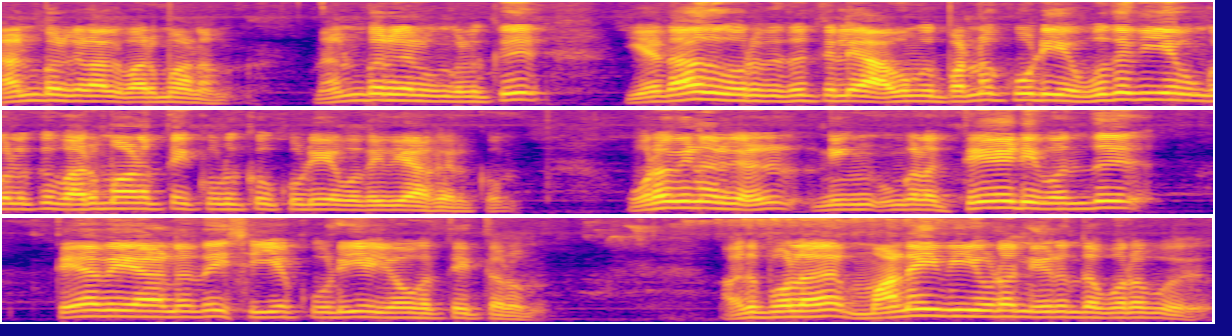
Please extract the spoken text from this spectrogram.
நண்பர்களால் வருமானம். நண்பர்கள் உங்களுக்கு ஏதாவது ஒரு விதத்தில் அவங்க பண்ணக்கூடிய உதவியை உங்களுக்கு வருமானத்தை கொடுக்கக்கூடிய உதவியாக இருக்கும். உறவினர்கள் நீங் உங்களை தேடி வந்து தேவையானதை செய்யக்கூடிய யோகத்தை தரும். அதுபோல் மனைவியுடன் இருந்த உறவு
